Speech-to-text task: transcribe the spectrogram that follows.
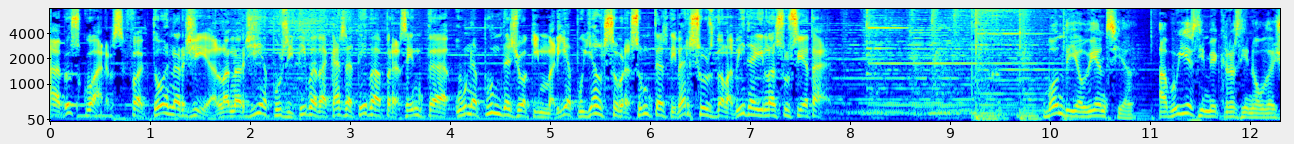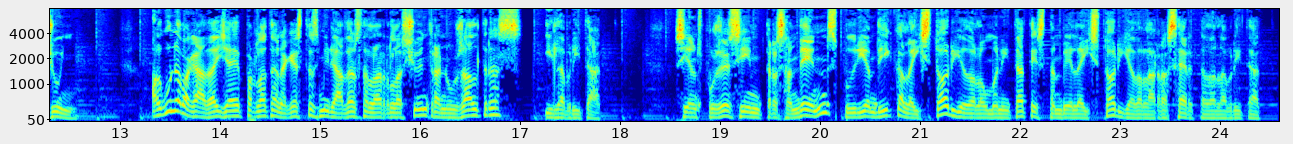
A dos quarts, Factor Energia, l'energia positiva de casa teva presenta un apunt de Joaquim Maria Puyal sobre assumptes diversos de la vida i la societat. Bon dia, audiència. Avui és dimecres 19 de juny. Alguna vegada ja he parlat en aquestes mirades de la relació entre nosaltres i la veritat. Si ens poséssim transcendents, podríem dir que la història de la humanitat és també la història de la recerca de la veritat.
